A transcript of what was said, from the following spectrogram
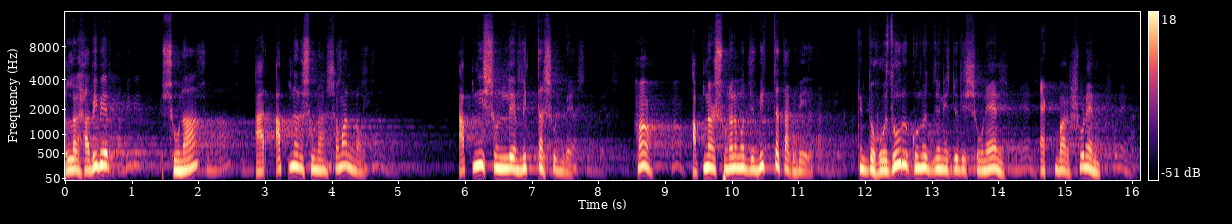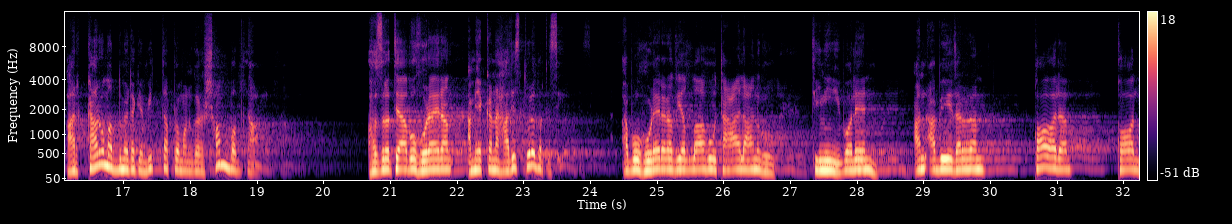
আল্লাহর হাবিবের শোনা আর আপনার শোনা সমান নয়। আপনি শুনলে মিথ্যা শুনবেন হ্যাঁ আপনার শোনার মধ্যে মিথ্যা থাকবে। কিন্তু হুজুর কোনো জিনিস যদি শুনেন, একবার শুনেন, আর কারও মাধ্যমে এটাকে মিথ্যা প্রমাণ করা সম্ভব না। হজরতে আবু হুরায়রা, আমি একখানা হাদিস তুলে ধরতেছি। আবু হুরায়রা রাদিয়াল্লাহু তাআলা আনহু, তিনি বলেন আন আবি যাররান قال قال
